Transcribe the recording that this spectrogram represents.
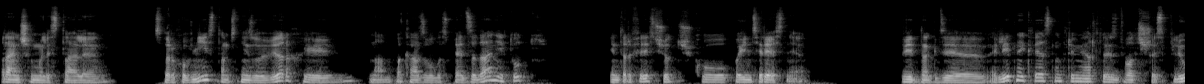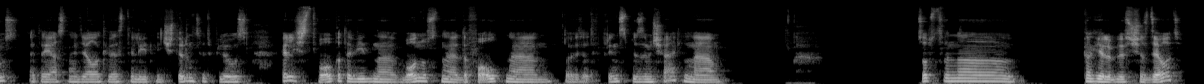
Раньше мы листали сверху вниз, там снизу вверх, и нам показывалось 5 заданий. Тут интерфейс чуточку поинтереснее. Видно, где элитный квест, например, то есть 26+, это ясное дело квест элитный, 14+, количество опыта видно, бонусное, дефолтное, то есть это, в принципе, замечательно. Собственно, как я люблю сейчас делать?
